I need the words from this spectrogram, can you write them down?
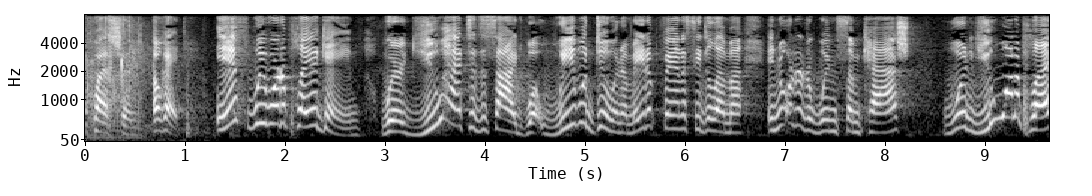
question. Okay, if we were to play a game where you had to decide what we would do in a made up fantasy dilemma in order to win some cash, would you want to play?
